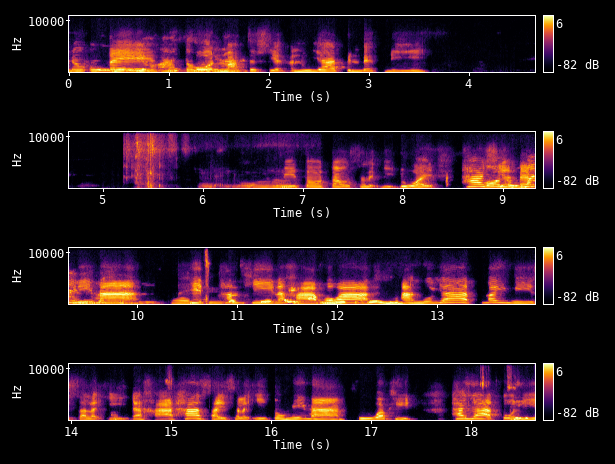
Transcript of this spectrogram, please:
โนโอแต่โอทุกคนมักจะเขียนอนุญาตเป็นแบบนี้ มีต่อเต่าสระอีด้วย ถ้าเขียนแบบนี้มาผิดทันทีนะคะ เพราะว่าอนุญาตไม่มีสระอีนะคะ ถ้าใส่สระอีตรงนี้มาถือว่าผิด ถ้าญาติตัวนี้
